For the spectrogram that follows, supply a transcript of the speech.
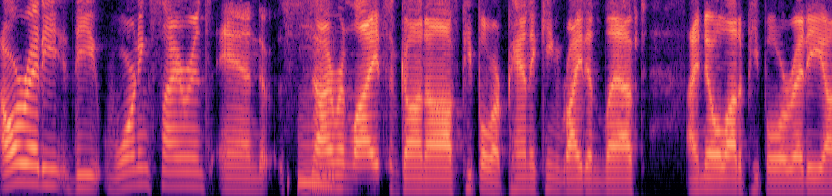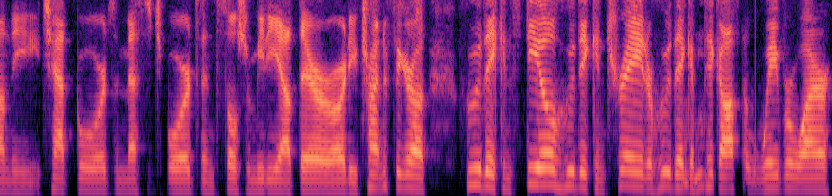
already the warning sirens and hmm. siren lights have gone off. People are panicking right and left. I know a lot of people already on the chat boards and message boards and social media out there are already trying to figure out who they can steal, who they can trade, or who they can Mhm. pick off the waiver wire.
